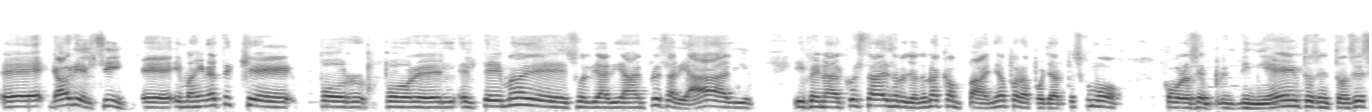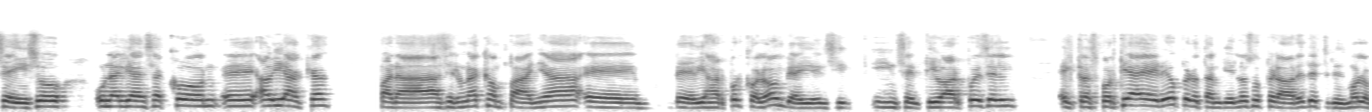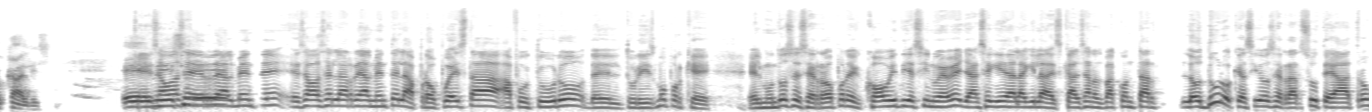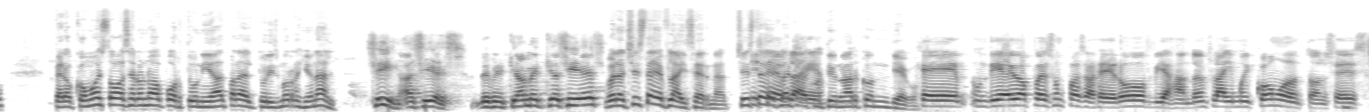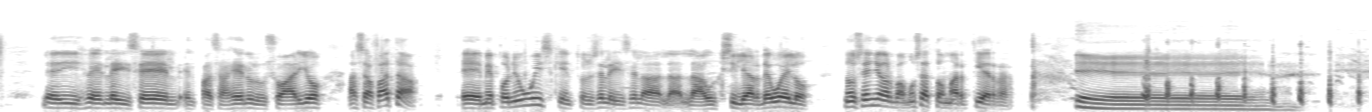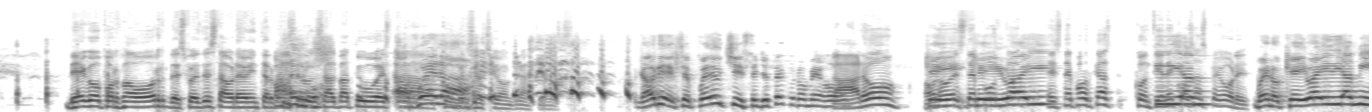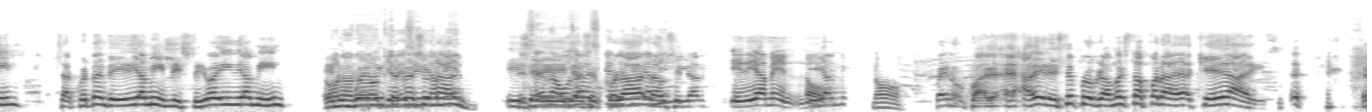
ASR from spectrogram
Eh, Gabriel, sí, eh, imagínate que por, por el, el tema de solidaridad empresarial y, y FENALCO está desarrollando una campaña para apoyar pues como, como los emprendimientos, entonces se hizo una alianza con eh, Avianca para hacer una campaña eh, de viajar por Colombia y incentivar pues el, el transporte aéreo, pero también los operadores de turismo locales. Esa va a ser realmente, esa va a ser la, realmente la propuesta a futuro del turismo, porque el mundo se cerró por el COVID-19. Ya enseguida el Águila Descalza nos va a contar lo duro que ha sido cerrar su teatro, pero cómo esto va a ser una oportunidad para el turismo regional. Sí, así es, definitivamente así es. Bueno, chiste de Fly, Serna. Chiste, Chiste de de Fly para continuar con Diego. que un día iba pues un pasajero viajando en Fly muy cómodo, entonces le dije, le dice el, el pasajero, el usuario, azafata, eh, me pone un whisky, entonces le dice la, la- la auxiliar de vuelo, no señor, vamos a tomar tierra. Eh, Diego, por favor, después de esta breve intervención, Algo. salva tú esta Afuera. conversación. Gracias. Gabriel, ¿se puede un chiste? Yo tengo uno mejor. Claro. Que, no, este, podcast, ahí, este, podcast, contiene cosas peores. Bueno, que iba Idi Amin, ¿se acuerdan de Idi Amin? Listo, iba Idi Amin en no, un no, vuelo internacional y se le acercó la, la, auxiliar. Idi Amin, no. No. Bueno, a ver, este programa está para qué edades.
